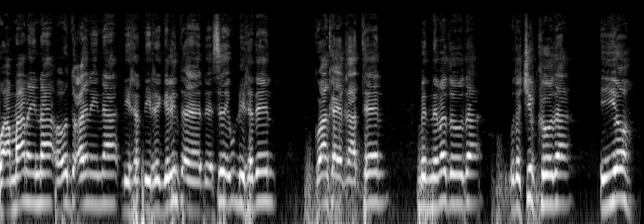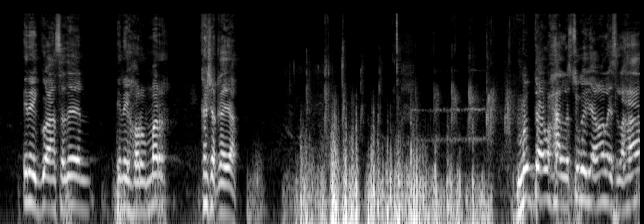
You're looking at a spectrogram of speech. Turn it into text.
waa ammaanaynaa waa u ducaynaynaa dhiira dhiiragelinta siday u dhiiradeen go'aanka ay qaateen midnimadooda wadajirkooda iyo inay go'aansadeen inay horumar ka shaqeeyaan. Mudda waxaa la sugaya ama la islahaa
